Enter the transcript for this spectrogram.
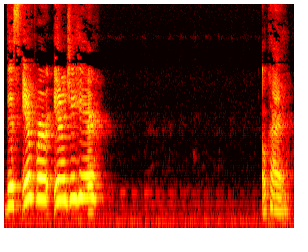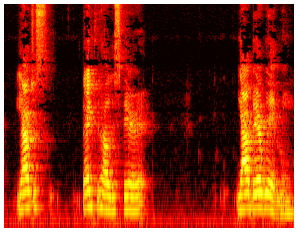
this Emperor energy here. Okay. Y'all just thank you, Holy Spirit. Y'all bear with me.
